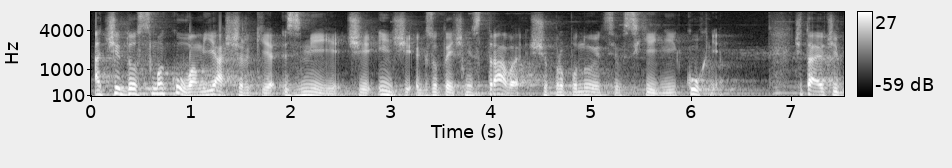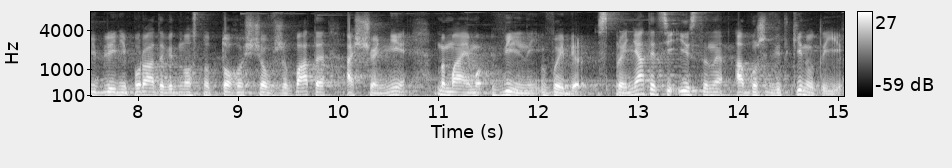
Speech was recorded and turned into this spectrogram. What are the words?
А чи до смаку вам ящерки, змії чи інші екзотичні страви, що пропонуються в східній кухні? Читаючи біблійні поради відносно того, що вживати, а що ні, ми маємо вільний вибір сприйняти ці істини або ж відкинути їх.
